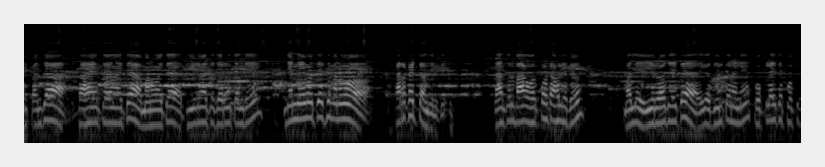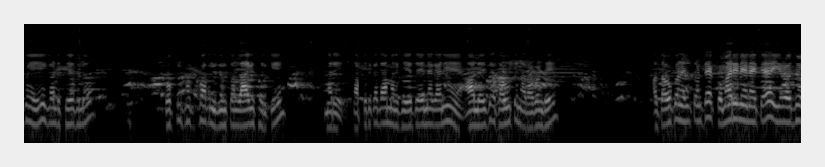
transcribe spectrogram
ఈ పంజా సహాయంతో అయితే మనం అయితే తీయడం అయితే జరుగుతుంది. నిన్న ఏమొచ్చేసి మనము కర్ర కట్టాం దీనికి. దాంతో బాగా వర్కౌట్ అవ్వలేదు. మళ్ళీ ఈ రోజు అయితే ఇక దీంతోనని పొక్కులు అయితే పొక్కిపోయి ఇగోండి చేతులు. పొక్కులు పొక్కిపోతున్నాయి దీంతో లాగేసరికి మరి తప్పదు కదా మనకి ఏదైనా కానీ వాళ్ళు అయితే తవ్వుతున్నారు అవ్వండి. వాళ్ళు తవ్వుకొని వెళ్తుంటే కుమారి నేనైతే ఈరోజు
